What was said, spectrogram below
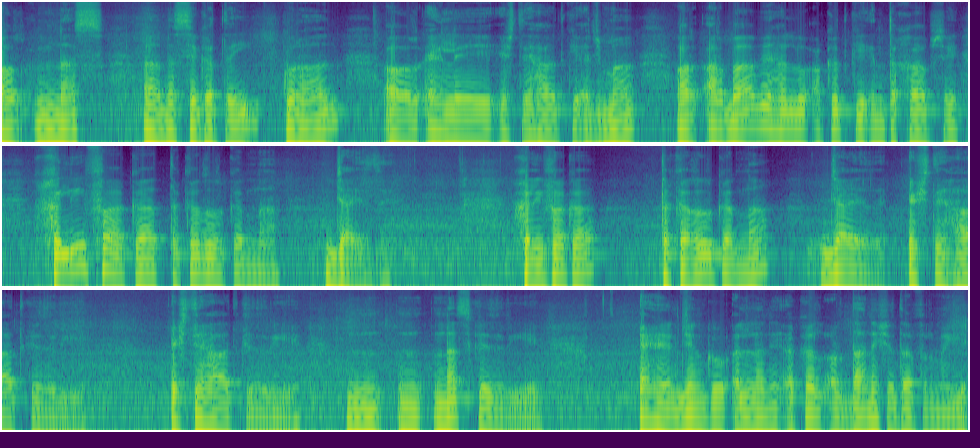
और नस नस कतई कुरान, और अहल इश्तहाद के अजमा और अरबाब हल अक़द के इंतखब से खलीफा का तकर्र करना जायज़ है। खलीफा का तकर्र करना जायज़ है, इश्तहाद के ज़रिए। इश्तहाद के ज़रिए नस के ज़रिए, अहल जिनको अल्लाह ने अकल और दानिश अता फरमाई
